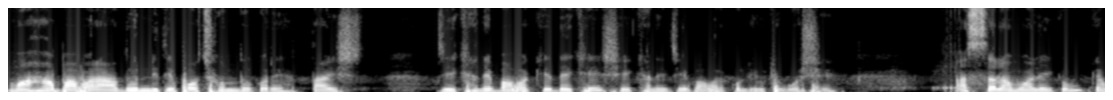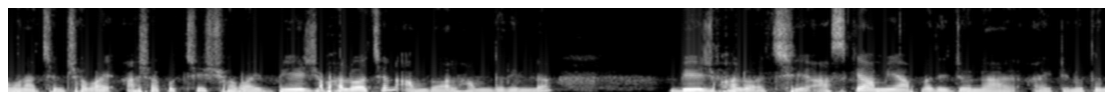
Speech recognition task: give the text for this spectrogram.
মাহা বাবার আদর নিতে পছন্দ করে। তাই যেখানে বাবাকে দেখে সেখানে যে বাবার কোলে উঠে বসে। আসসালামু আলাইকুম, কেমন আছেন সবাই? আশা করছি সবাই বেশ ভালো আছেন। আমরা আলহামদুলিল্লাহ বেশ ভালো আছি। আজকে আমি আপনাদের জন্য আরেকটি নতুন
